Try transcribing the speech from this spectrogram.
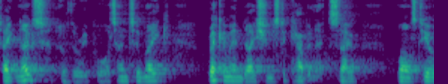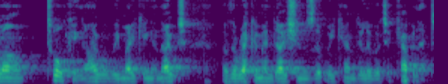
take note of the report and to make recommendations to Cabinet. So whilst you are talking, I will be making a note of the recommendations that we can deliver to Cabinet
